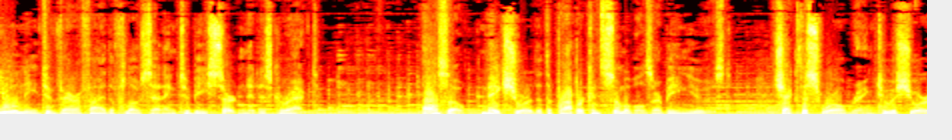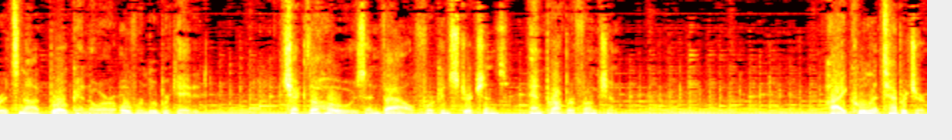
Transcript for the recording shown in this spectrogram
You will need to verify the flow setting to be certain it is correct. Also, make sure that the proper consumables are being used. Check the swirl ring to assure it's not broken or over lubricated. Check the hose and valve for constrictions and proper function. High coolant temperature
